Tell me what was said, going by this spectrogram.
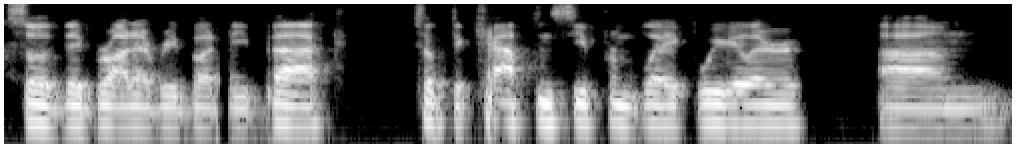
So they brought everybody back, took the captaincy from Blake Wheeler, um,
